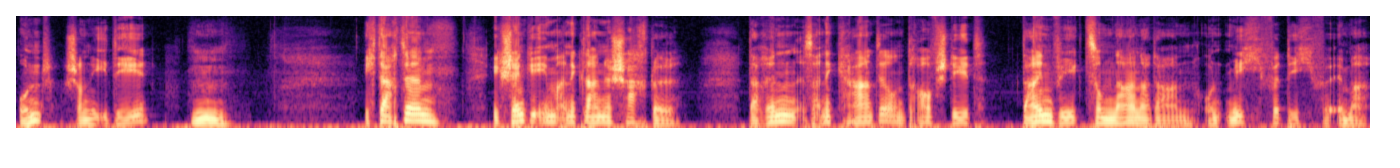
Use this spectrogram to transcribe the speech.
Und? Schon eine Idee? Hm. Ich dachte, ich schenke ihm eine kleine Schachtel Darin ist eine Karte und drauf steht Dein Weg zum Nanadan und mich für dich für immer.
